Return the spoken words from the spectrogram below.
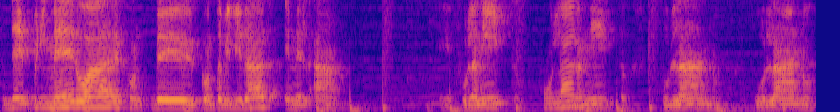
De primero A de, contabilidad en el A. Eh, fulanito, fulanito, fulano, fulano.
